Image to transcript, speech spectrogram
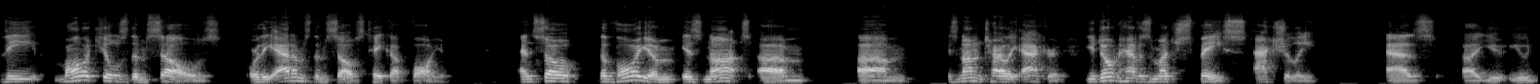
the molecules themselves or the atoms themselves take up volume. And so the volume is not um, um, is not entirely accurate. You don't have as much space actually as uh, you you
